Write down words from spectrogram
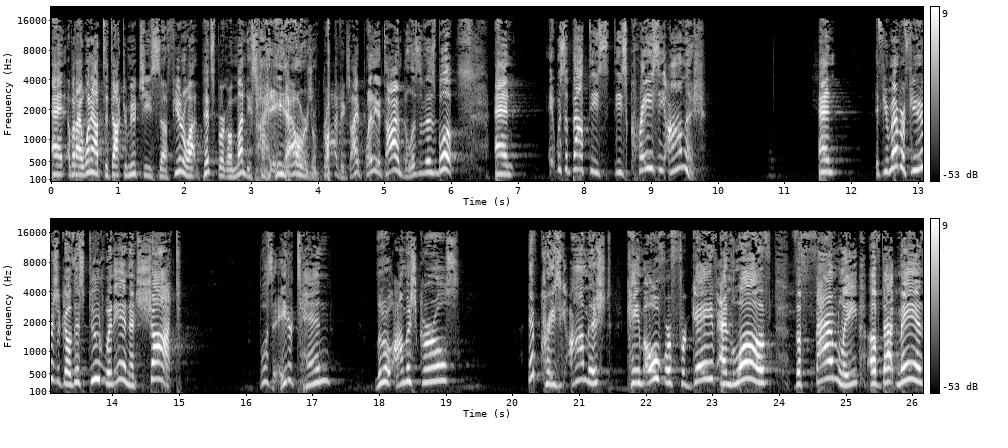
And, but I went out to Dr. Mucci's uh, funeral out in Pittsburgh on Monday, so I had eight hours of driving, so I had plenty of time to listen to this book. And it was about these, these crazy Amish. And if you remember a few years ago, this dude went in and shot, what was it, eight or ten little Amish girls? Them crazy Amish came over, forgave, and loved the family of that man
